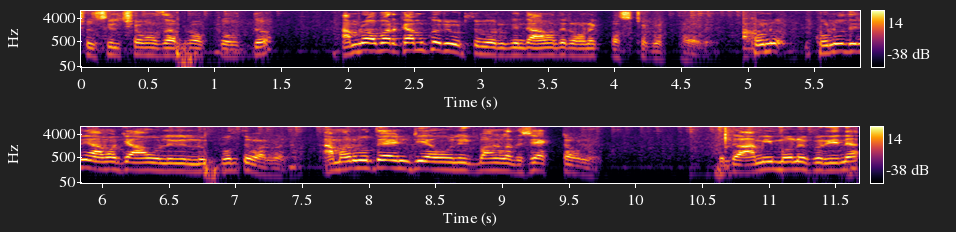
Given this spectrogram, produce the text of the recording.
সুশীল সমাজ আমরা ঐক্যবদ্ধ। আমরা ওভারকাম করে উঠতে পারব কিন্তু আমাদের অনেক কষ্ট করতে হবে। কোনো কোনোদিনই আমাকে আওয়ামী লীগের লোক বলতে পারবে না। আমার মতো অ্যান্টি আওয়ামী লীগ বাংলাদেশে একটাও নেই। কিন্তু আমি মনে করি না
